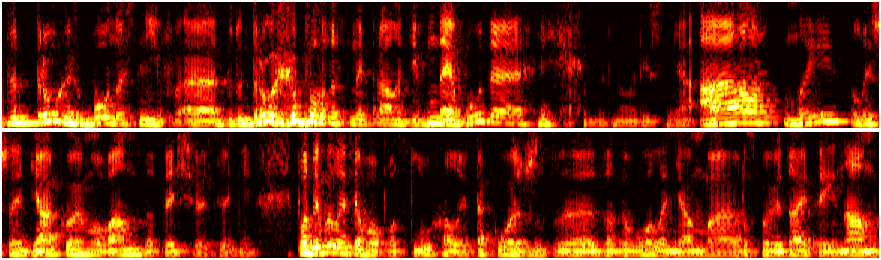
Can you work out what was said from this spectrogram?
д- Других бонуснів, е, др- других бонусних раундів не буде мирного рішення. А ми лише дякуємо вам за те, що сьогодні подивилися або послухали. Також з задоволенням е, розповідайте і нам,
